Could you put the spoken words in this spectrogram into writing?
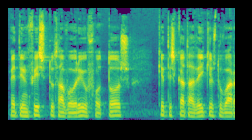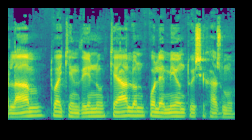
με την φύση του θαβορίου φωτός και τις καταδίκες του Βαρλάμ, του Ακινδύνου και άλλων πολεμίων του ησυχασμού.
